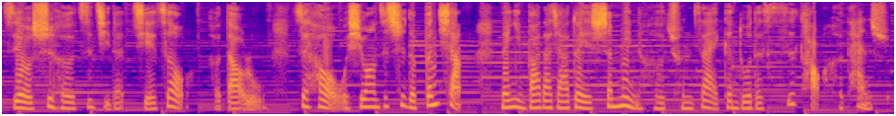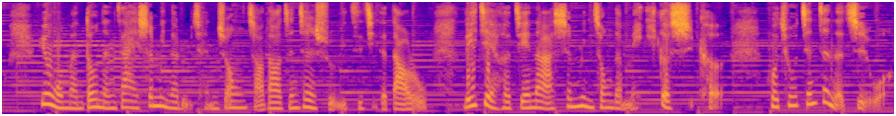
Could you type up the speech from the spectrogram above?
只有适合自己的节奏。和道路。最后，我希望这次的分享能引发大家对生命和存在更多的思考和探索。愿我们都能在生命的旅程中找到真正属于自己的道路，理解和接纳生命中的每一个时刻，活出真正的自我。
